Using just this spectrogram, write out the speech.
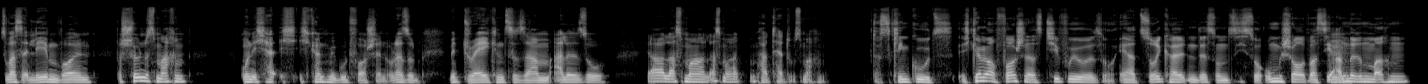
sowas erleben wollen, was Schönes machen. Und ich, ich, ich könnte mir gut vorstellen. Oder so mit Draken zusammen, alle so, ja, lass mal, lass mal ein paar Tattoos machen. Das klingt gut. Ich kann mir auch vorstellen, dass Chifuyu so eher zurückhaltend ist und sich so umschaut, was die Mhm. anderen machen.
